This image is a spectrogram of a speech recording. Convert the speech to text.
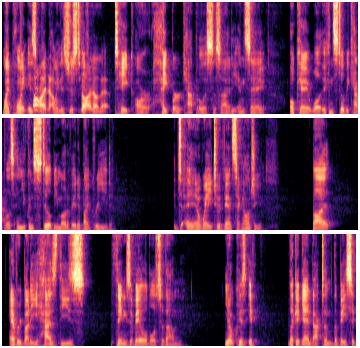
My point is Oh, my point is just No, if I know you that. take our hyper capitalist society and say, okay, well it can still be capitalist and you can still be motivated by greed in a way to advance technology, but everybody has these things available to them. You know, because if like again back to the basic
